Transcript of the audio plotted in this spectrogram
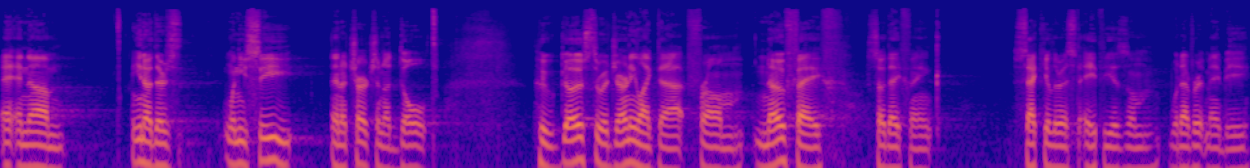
And, and um, you know, there's, when you see in a church an adult who goes through a journey like that from no faith, so they think, secularist atheism, whatever it may be,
